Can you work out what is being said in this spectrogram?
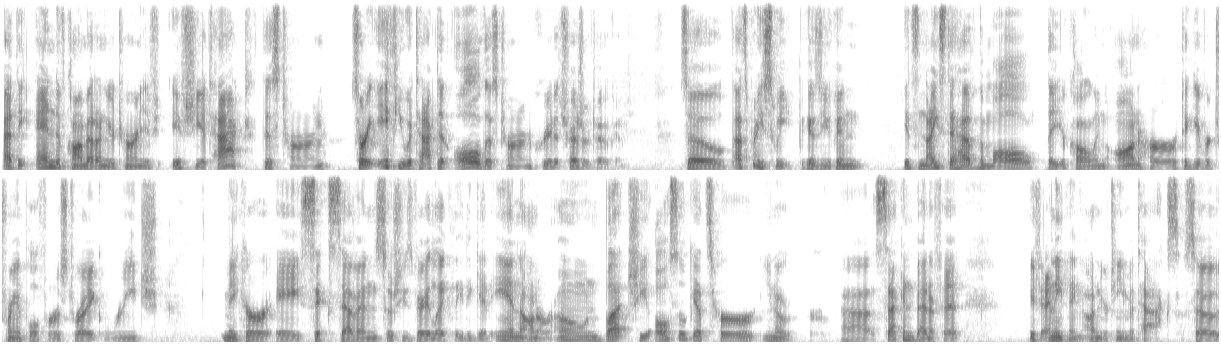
At the end of combat on your turn, if if she attacked this turn, sorry, if you attacked at all this turn, create a treasure token. So that's pretty sweet because you can. It's nice to have the maul that you're calling on her to give her trample, first strike, reach, make her a six seven, so she's very likely to get in on her own. But she also gets her, you know, uh, second benefit, if anything, on your team attacks. So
